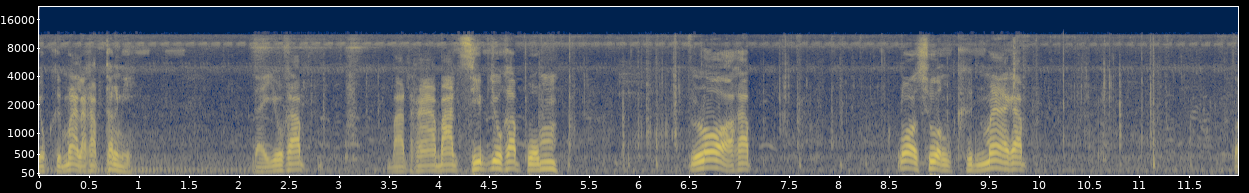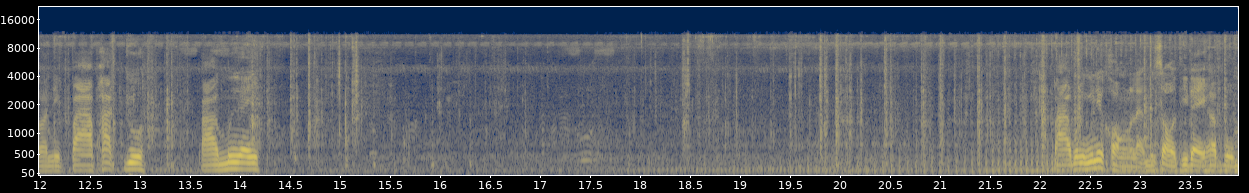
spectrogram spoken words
ยกขึ้นมาแล้วครับทั้งนี้ได้อยู่ครับ บาทหาบาทสิบอยู่ครับ ผมล่อครับล่อช่วงขึ้นมาครับ ตอนนี้ปลาพักอยู่ปลาเมื่อยปลาบนนี้ในของแหละมือสอที่ใดครับ ผม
